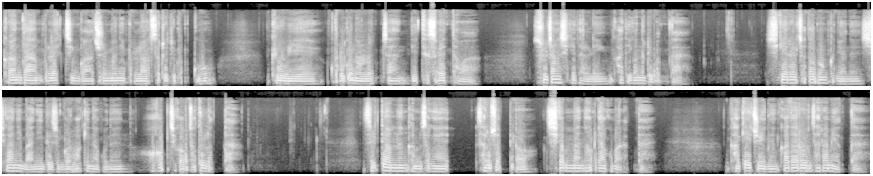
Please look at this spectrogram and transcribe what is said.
그런 다음 블랙진과 줄무늬 블라우스를 입었고 그 위에 굵은 올로 짠 니트 스웨터와 술장식이 달린 카디건을 입었다. 시계를 쳐다본 그녀는 시간이 많이 늦은 걸 확인하고는 허겁지겁 서둘렀다. 쓸데없는 감성에 사로잡혀 시간만 허비하고 말았다. 가게 주인은 까다로운 사람이었다.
